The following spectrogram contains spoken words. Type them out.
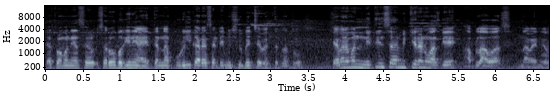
त्याचप्रमाणे या सर्व सर्व भगिनी आहेत. त्यांना पुढील कार्यासाठी मी शुभेच्छा व्यक्त करतो. कॅमेरामन नितीनसह मी किरण वाजगे आपला आवाज नारायणगाव.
